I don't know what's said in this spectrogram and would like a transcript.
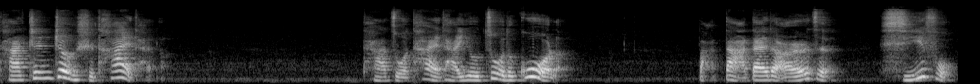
他真正是太太了。他做太太又做得过了，把大呆的儿子、媳妇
